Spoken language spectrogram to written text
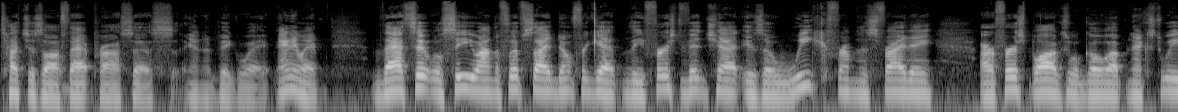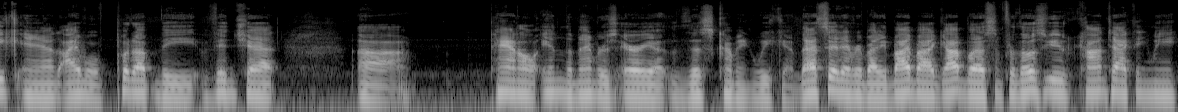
touches off that process in a big way. Anyway, that's it. We'll see you on the flip side. Don't forget, the first vid chat is a week from this Friday. Our first blogs will go up next week, and I will put up the vid chat uh, panel in the members area this coming weekend. That's it, everybody. Bye bye. God bless. And for those of you contacting me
